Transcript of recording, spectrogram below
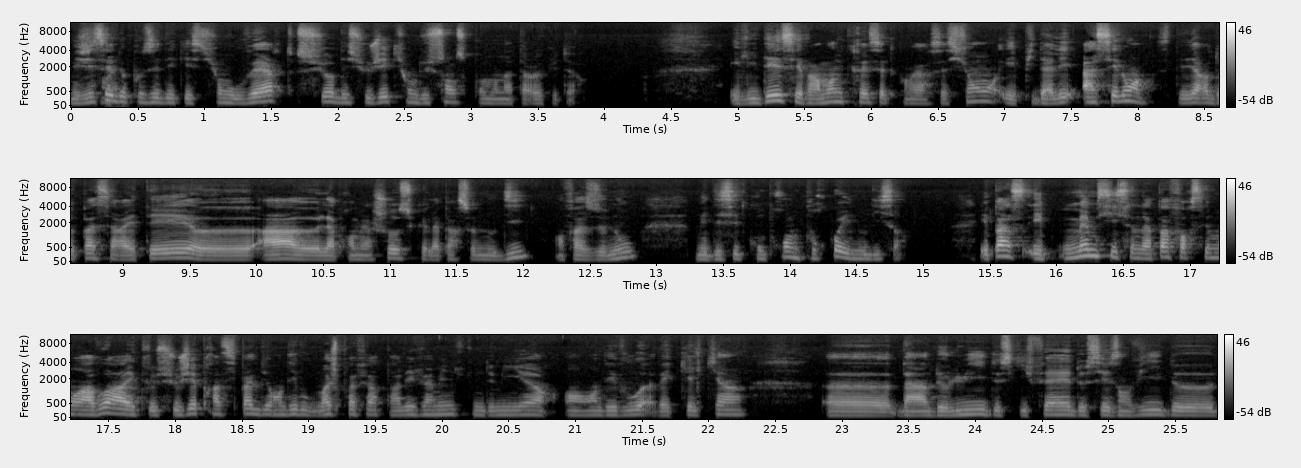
mais j'essaie ouais, de poser des questions ouvertes sur des sujets qui ont du sens pour mon interlocuteur. Et l'idée, c'est vraiment de créer cette conversation et puis d'aller assez loin, c'est-à-dire de pas s'arrêter euh, à euh, la première chose que la personne nous dit en face de nous, mais d'essayer de comprendre pourquoi il nous dit ça. Et, même si ça n'a pas forcément à voir avec le sujet principal du rendez-vous. Moi, je préfère parler 20 minutes, une demi-heure en rendez-vous avec quelqu'un euh, ben, de lui, de ce qu'il fait, de ses envies, de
